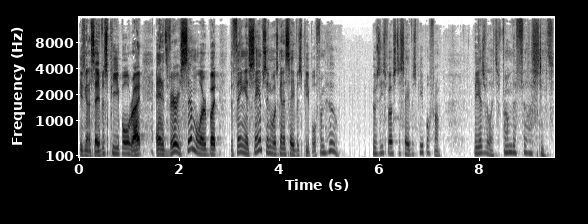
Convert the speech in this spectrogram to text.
he's going to save his people, right? And it's very similar, but the thing is, Samson was going to save his people from who? Who's he supposed to save his people from? the Israelites from the Philistines.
